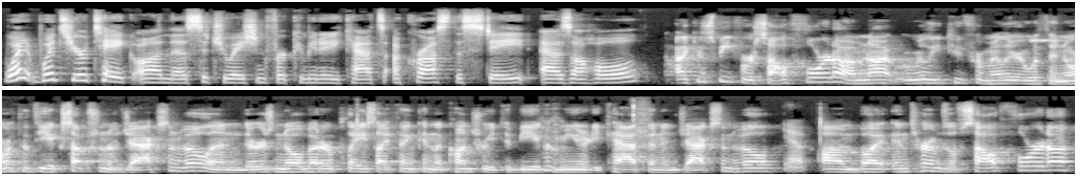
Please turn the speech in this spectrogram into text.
what what's your take on the situation for community cats across the state as a whole? I can speak for South Florida. I'm not really too familiar with the North, with the exception of Jacksonville. And there's no better place, I think, in the country to be a community cat than in Jacksonville. Yep. Um, but in terms of South Florida,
